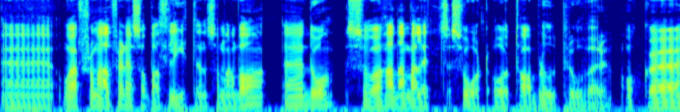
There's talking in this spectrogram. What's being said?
Eh, och eftersom Alfred är så pass liten som han var eh, då så hade han väldigt svårt att ta blodprover. Och, eh,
